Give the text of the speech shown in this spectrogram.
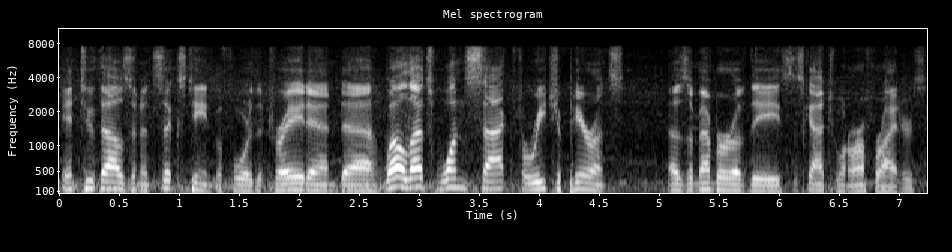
in 2016 before the trade. And, uh, well, that's one sack for each appearance as a member of the Saskatchewan Roughriders.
